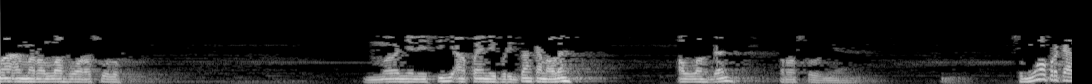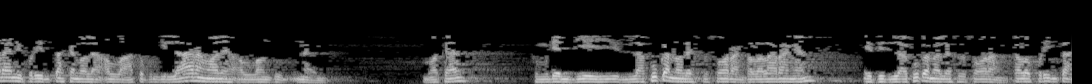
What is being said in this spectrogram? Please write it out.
ma Allah wa rasuluh. Menyelisih apa yang diperintahkan oleh Allah dan Rasulnya. Semua perkara yang diperintahkan oleh Allah ataupun dilarang oleh Allah untuk nah, maka kemudian dilakukan oleh seseorang kalau larangan itu dilakukan oleh seseorang. Kalau perintah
